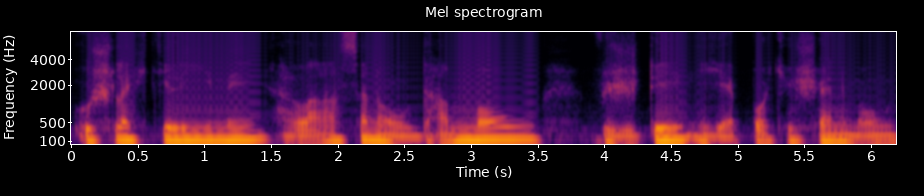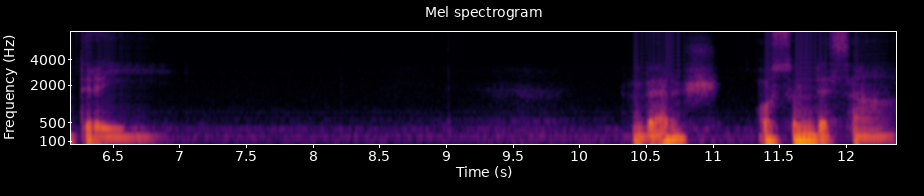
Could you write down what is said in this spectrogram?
ušlechtilými hlásanou dhammou vždy je potěšen moudrý. Verš 80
